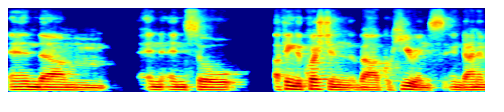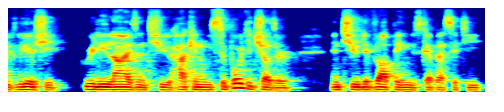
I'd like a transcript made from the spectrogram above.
and um, and and so I think the question about coherence and dynamic leadership really lies into how can we support each other into developing this capacity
